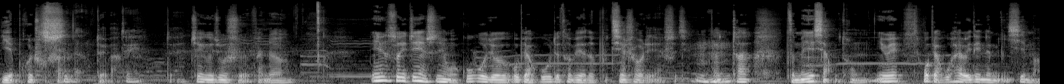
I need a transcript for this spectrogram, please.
也不会出事儿，是的，对吧？对对，这个就是反正，因为所以这件事情，我姑姑就我表姑就特别的不接受这件事情，她她怎么也想不通，因为我表姑还有一点点迷信嘛，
